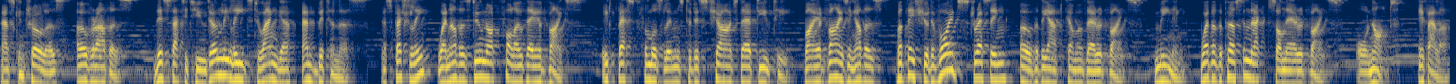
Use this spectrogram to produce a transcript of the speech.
as controllers over others. This attitude only leads to anger and bitterness, especially when others do not follow their advice. It best for Muslims to discharge their duty by advising others, but they should avoid stressing over the outcome of their advice, meaning whether the person acts on their advice or not. If Allah,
